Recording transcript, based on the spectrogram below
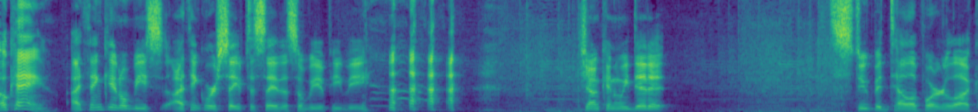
Okay, I think it'll be. I think we're safe to say this will be a PB. Junkan, we did it. Stupid teleporter luck.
